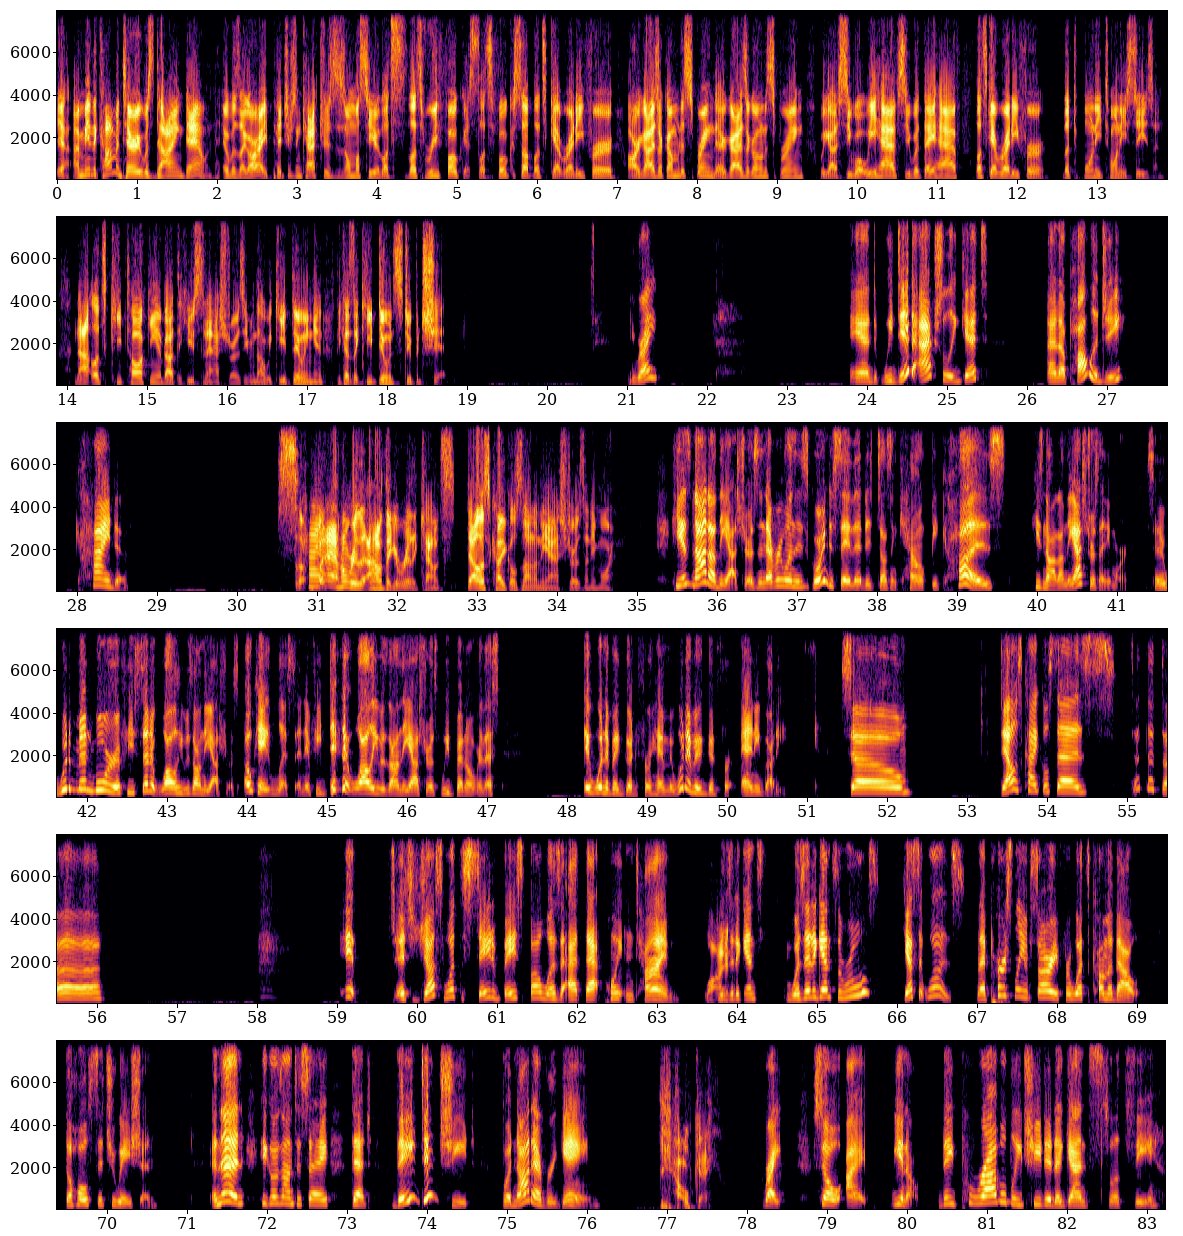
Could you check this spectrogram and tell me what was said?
Yeah, I mean the commentary was dying down. It was like, all right, pitchers and catchers is almost here. Let's let's refocus. Let's focus up. Let's get ready for our guys are coming to spring. Their guys are going to spring. We got to see what we have, see what they have. Let's get ready for the 2020 season. Not let's keep talking about the Houston Astros, even though we keep doing it because they keep doing stupid shit. You right? And we did actually get an apology, kind of. So, but I don't really, I don't think it really counts. Dallas Keuchel's not on the Astros anymore. He is not on the Astros, and everyone is going to say that it doesn't count because he's not on the Astros anymore. He said it would have meant more if he said it while he was on the Astros. Okay, listen, if he did it while he was on the Astros, we've been over this. It wouldn't have been good for him. It wouldn't have been good for anybody. So, Dallas Keuchel says, da da da. It it's just what the state of baseball was at that point in time. Lie. Was it against was it against the rules? Yes, it was. And I personally am sorry for what's come about the whole situation. And then he goes on to say that they did cheat, but not every game. yeah, okay. Right. So I, you know, they probably cheated against, let's see,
